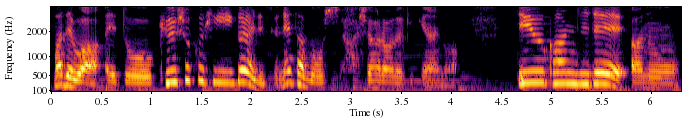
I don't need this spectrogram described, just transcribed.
までは、えっと、給食費ぐらいですよね。多分、支払わなきゃいけないのは。っていう感じで、あの、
